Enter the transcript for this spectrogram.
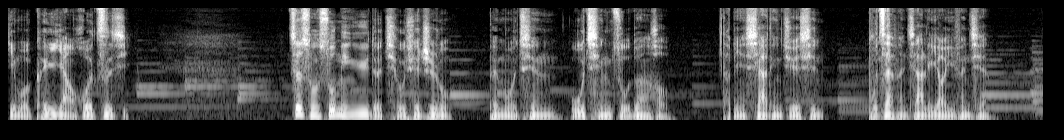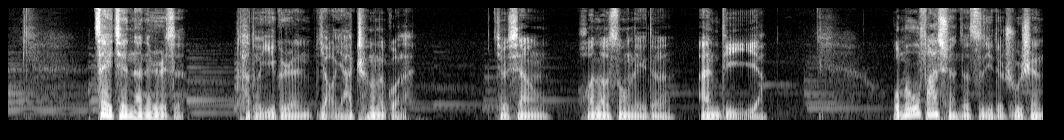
因为我可以养活自己。”自从苏明玉的求学之路被母亲无情阻断后，他便下定决心，不再问家里要一分钱。再艰难的日子，他都一个人咬牙撑了过来，就像《欢乐颂》里的安迪一样。我们无法选择自己的出身。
